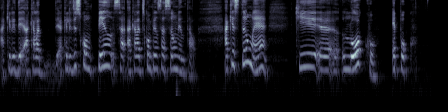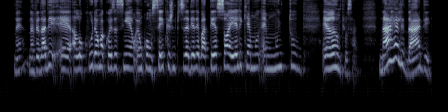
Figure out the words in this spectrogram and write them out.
aquele aquela aquele descompensa aquela descompensação mental. A questão é que é, louco é pouco. Né? Na verdade, é, a loucura é uma coisa assim, é, é, um conceito que a gente precisaria debater, só ele que é, mu é muito é amplo, sabe? Na realidade,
